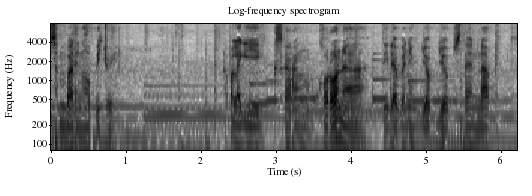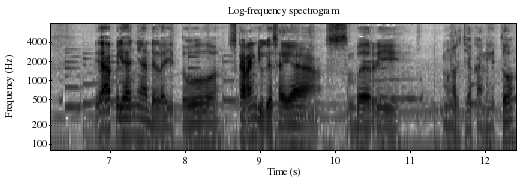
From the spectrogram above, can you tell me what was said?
Sembari ngopi cuy. Apalagi sekarang corona tidak banyak job-job stand up ya pilihannya adalah itu. Sekarang juga saya sembari mengerjakan itu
